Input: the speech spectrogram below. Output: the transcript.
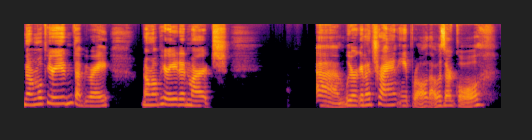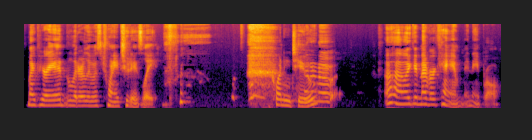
normal period in February, normal period in March. Um, we were going to try in April. That was our goal. My period literally was 22 days late. 22? Uh-huh, like it never came in April.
